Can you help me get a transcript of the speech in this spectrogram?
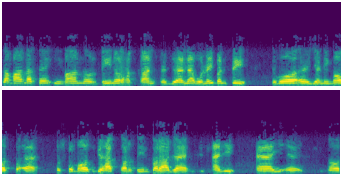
ضمانت ایمان اور دین اور حقان جو ہے نا وہ نہیں بنتی کہ وہ یعنی موت، اس کو موت بھی حق اور دین پر آ جائے۔ ہاں جی اور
